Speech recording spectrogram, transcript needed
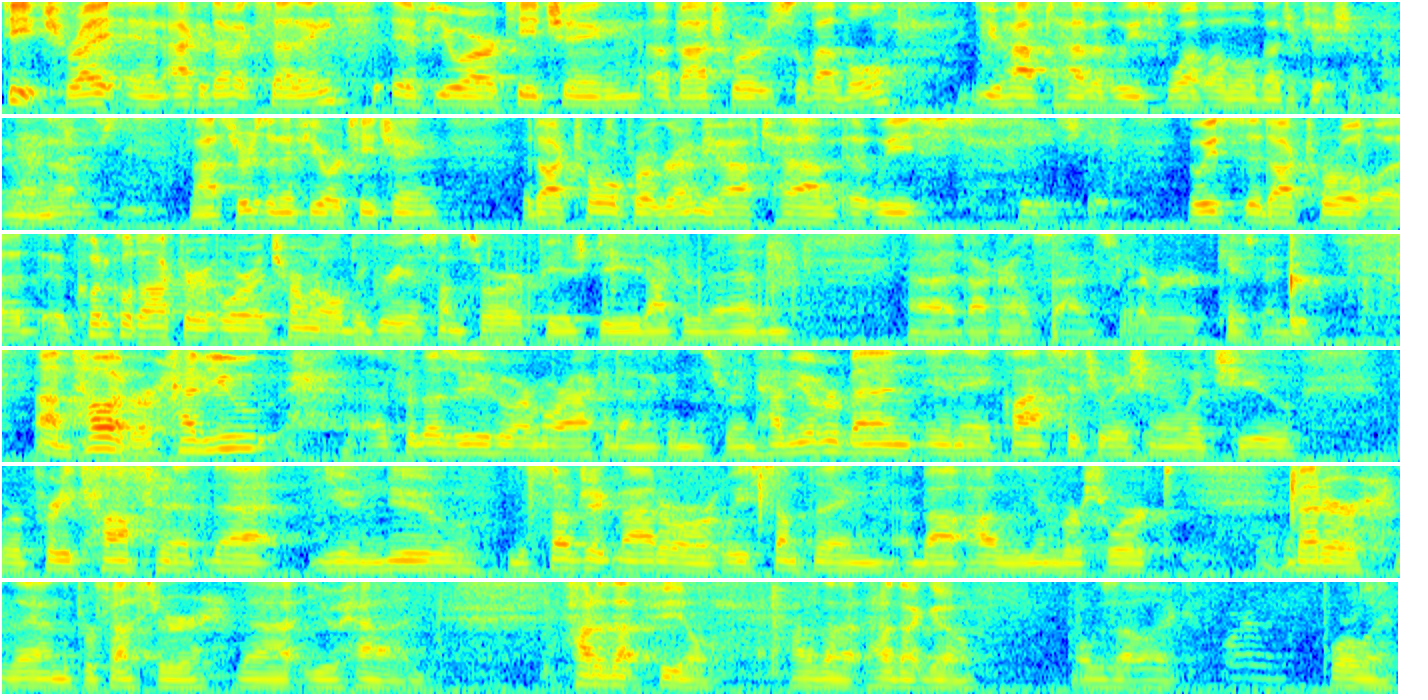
teach, right? In academic settings, if you are teaching a bachelor's level, you have to have at least what level of education? Anyone Masters. know? Masters. And if you are teaching a doctoral program, you have to have at least PhD. At least a doctoral, uh, a clinical doctor or a terminal degree of some sort, PhD, Doctor of Ed, uh, Doctor of Health Science, whatever case may be. Um, however, have you, uh, for those of you who are more academic in this room, have you ever been in a class situation in which you were pretty confident that you knew the subject matter or at least something about how the universe worked better than the professor that you had? How did that feel? How did that how did that go? What was that like? Poorly. Poorly.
